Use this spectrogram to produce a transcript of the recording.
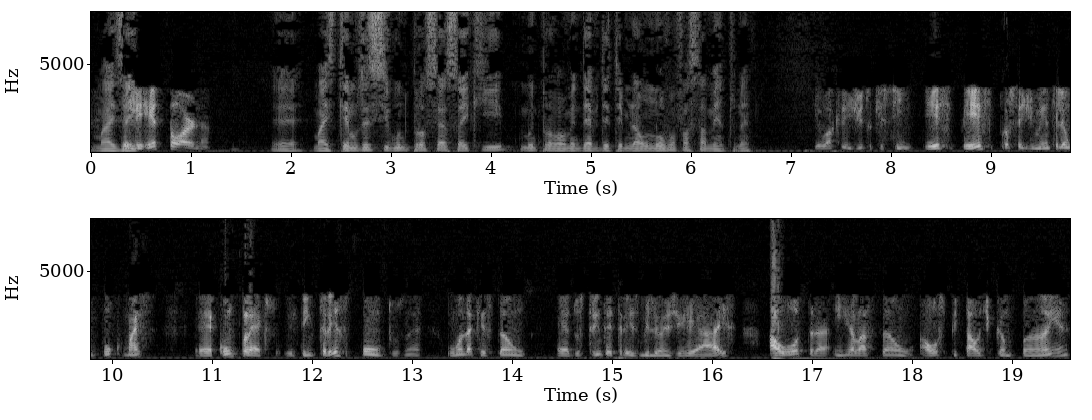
Mas ele aí... retorna. É, mas temos esse segundo processo aí que muito provavelmente deve determinar um novo afastamento, né? Eu acredito que sim. Esse, esse procedimento ele é um pouco mais é, complexo. Ele tem três pontos, né? Uma da questão é, dos 33 milhões de reais, a outra em relação ao hospital de campanha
